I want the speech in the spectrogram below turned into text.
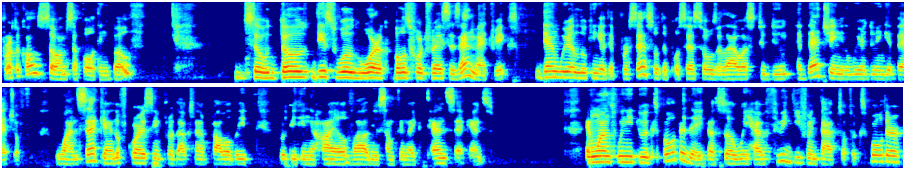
protocols. So I'm supporting both. So those, this will work both for traces and metrics. Then we are looking at the processor. The processors allow us to do a batching, and we are doing a batch of one second. Of course, in production, I'll probably put it in a higher value, something like 10 seconds. And once we need to export the data, so we have three different types of exporter.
